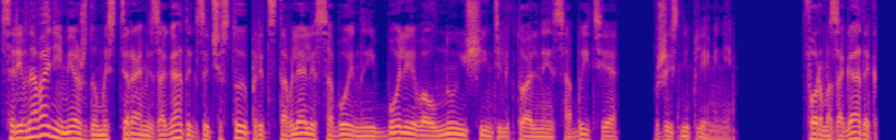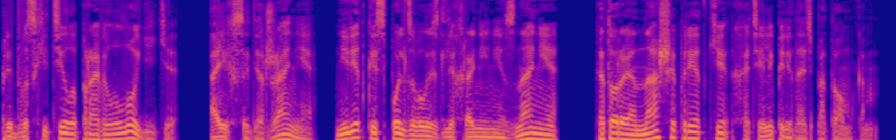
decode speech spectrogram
Соревнования между мастерами загадок зачастую представляли собой наиболее волнующие интеллектуальные события в жизни племени. Форма загадок предвосхитила правила логики, а их содержание нередко использовалось для хранения знания, которое наши предки хотели передать потомкам.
